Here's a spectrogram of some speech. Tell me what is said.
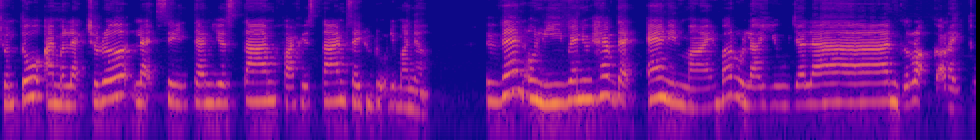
Contoh, I'm a lecturer, let's say in 10 years time, 5 years time, saya duduk di mana. Then only when you have that end in mind, barulah you jalan gerak ke arah itu.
